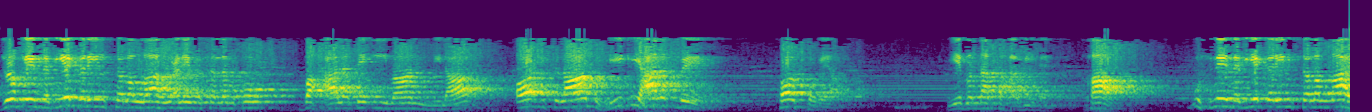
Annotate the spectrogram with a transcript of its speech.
جو کہ نبی کریم صلی اللہ علیہ وسلم کو بحالت ایمان ملا اور اسلام ہی کی حالت میں فوت ہو گیا۔ یہ بندہ صحابی ہے۔ ہاں اس نے نبی کریم صلی اللہ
